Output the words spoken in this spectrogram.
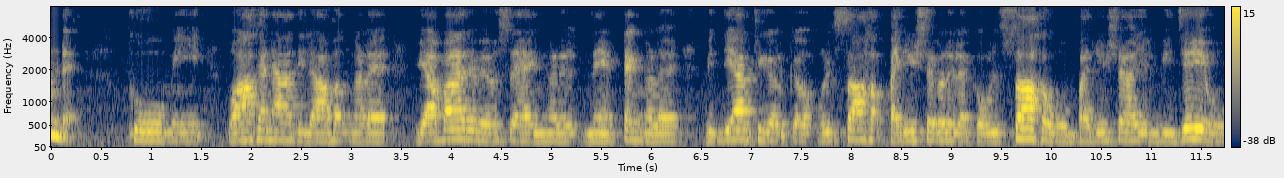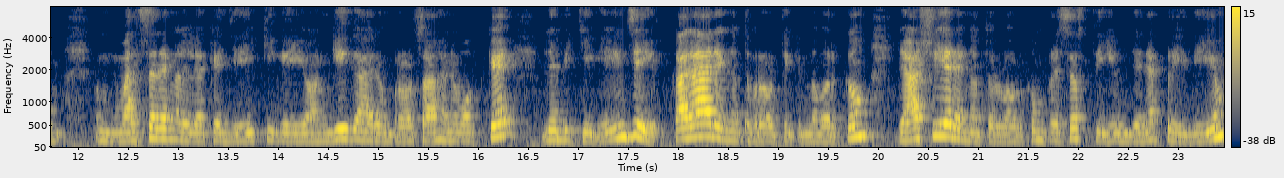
ഉണ്ട്. ഭൂമി വാഹനാദി ലാഭങ്ങൾ വ്യാപാര വ്യവസായങ്ങളിൽ നേട്ടങ്ങൾ വിദ്യാർത്ഥികൾക്ക് ഉത്സാഹ പരീക്ഷകളിലൊക്കെ ഉത്സാഹവും പരീക്ഷയിൽ വിജയവും മത്സരങ്ങളിലൊക്കെ ജയിക്കുകയും അംഗീകാരവും പ്രോത്സാഹനവും ഒക്കെ ലഭിക്കുകയും ചെയ്യും. കലാരംഗത്ത് പ്രവർത്തിക്കുന്നവർക്കും രാഷ്ട്രീയ രംഗത്തുള്ളവർക്കും പ്രശസ്തിയും ജനപ്രീതിയും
